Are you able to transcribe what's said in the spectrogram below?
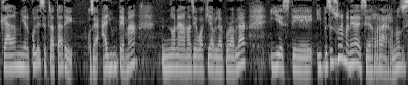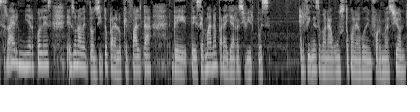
cada miércoles se trata de, o sea, hay un tema, no nada más llego aquí a hablar por hablar y este, y pues es una manera de cerrar, ¿no? Cerrar el miércoles es un aventoncito para lo que falta de, de semana para ya recibir pues el fin de semana a gusto con algo de información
